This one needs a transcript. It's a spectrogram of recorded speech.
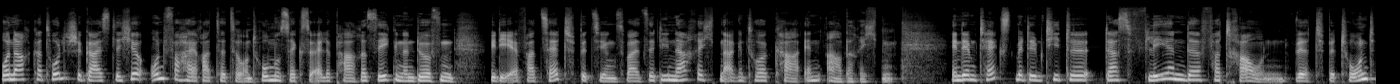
wonach katholische Geistliche unverheiratete und homosexuelle Paare segnen dürfen, wie die FAZ bzw. die Nachrichtenagentur KNA berichten. In dem Text mit dem Titel Das flehende Vertrauen wird betont,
